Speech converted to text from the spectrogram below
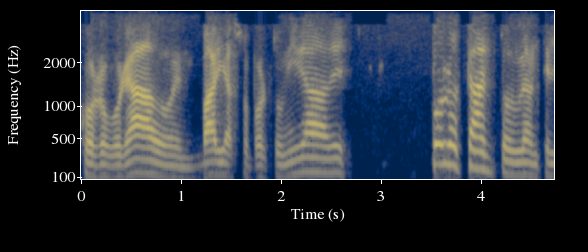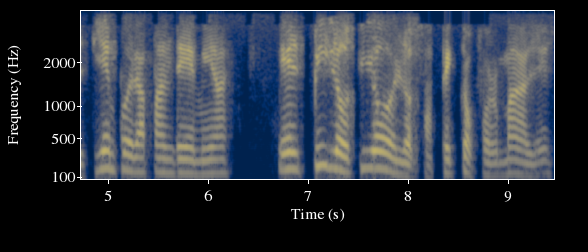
corroborado en varias oportunidades. Por lo tanto, durante el tiempo de la pandemia, él piloteó en los aspectos formales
